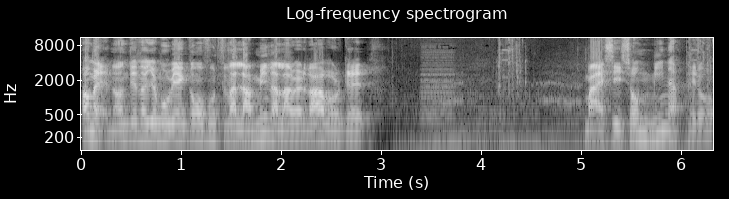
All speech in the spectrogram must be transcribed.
Hombre, no entiendo yo muy bien cómo funcionan las minas, la verdad, porque... Vale, sí, son minas, pero...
